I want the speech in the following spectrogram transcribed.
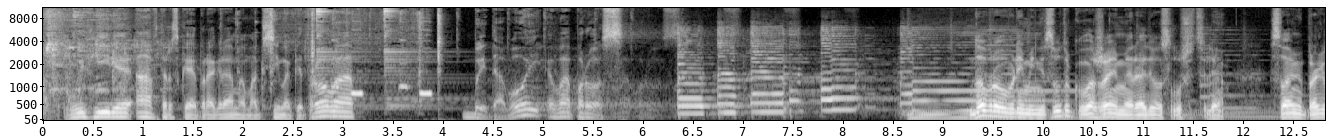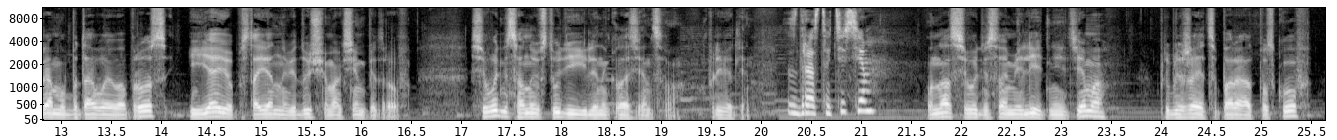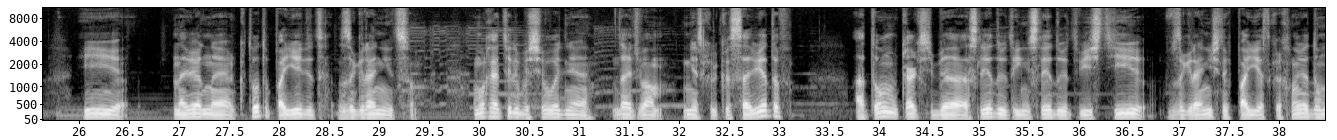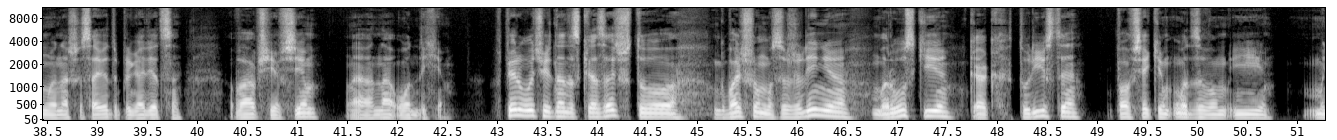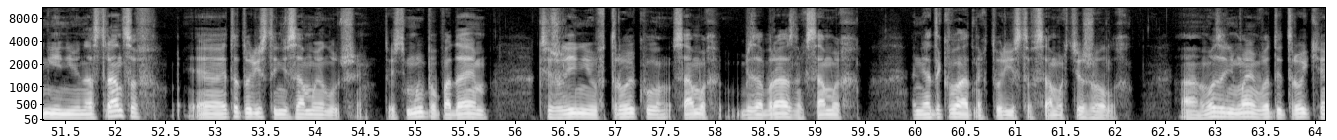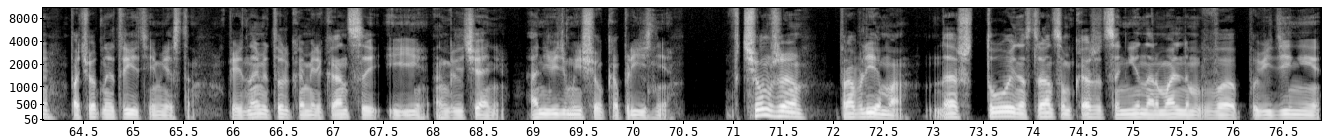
В эфире авторская программа Максима Петрова «Бытовой вопрос». Доброго времени суток, уважаемые радиослушатели. С вами программа «Бытовой вопрос» и я ее постоянно ведущий Максим Петров. Сегодня со мной в студии Елена Колосенцева. Привет, Лен. Здравствуйте всем. У нас сегодня с вами летняя тема. Приближается пора отпусков. И, наверное, кто-то поедет за границу. Мы хотели бы сегодня дать вам несколько советов о том, как себя следует и не следует вести в заграничных поездках. Но я думаю, наши советы пригодятся вообще всем э, на отдыхе. В первую очередь надо сказать, что, к большому сожалению, русские, как туристы, по всяким отзывам и мнению иностранцев, э, это туристы не самые лучшие. То есть мы попадаем, к сожалению, в тройку самых безобразных, самых неадекватных туристов, самых тяжелых. А мы занимаем в этой тройке почетное третье место. Перед нами только американцы и англичане. Они, видимо, еще капризнее. В чем же проблема? Да, что иностранцам кажется ненормальным в поведении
